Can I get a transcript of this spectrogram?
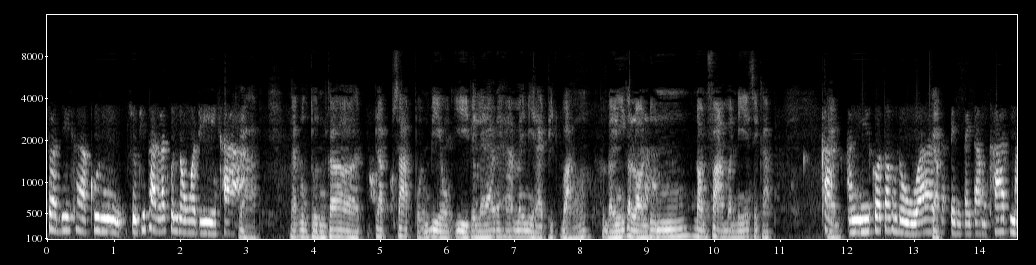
สวัสดีค่ะ คุณสุทธิพันธ์และคุณดงวดีค่ะ ครับ นักลงทุนก็รับทราบผล BOE ไปแล้วนะฮะ ไม่มีอะไรผิดหวังตอนนี้ก็รอลุ้นนอนฟาร์มวันนี้สิครับ ค่ะครับอันนี้ก็ต้องดูว่าครับจะเป็นไปตามคาดไหม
